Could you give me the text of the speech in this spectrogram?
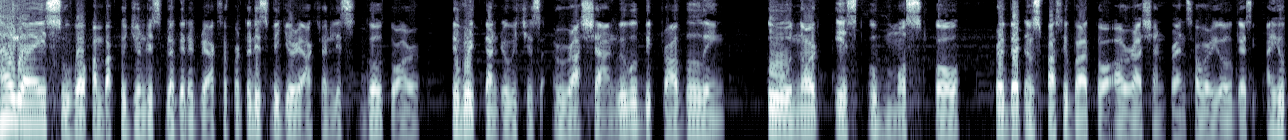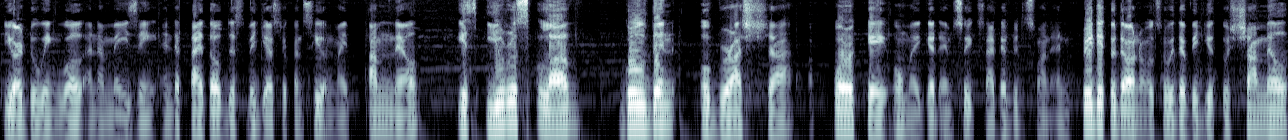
Hi guys, welcome back to Junior's Vlog Reaction. For today's video reaction, let's go to our favorite country which is Russia and we will be traveling to northeast of Moscow. Privet and spasiba to our Russian friends. How are you all guys? I hope you are doing well and amazing. And the title of this video as you can see on my thumbnail is Yuroslav Golden of Russia 4K. Oh my god, I'm so excited with this one. And credit to the owner also with the video to Shamil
